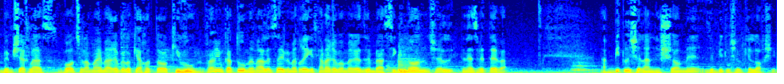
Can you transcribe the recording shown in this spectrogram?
בהמשך לוורד של המים הרב לוקח אותו כיוון. לפעמים כתוב ממלא לסי ומדרגת, כאן הרב אומר את זה בסגנון של נס וטבע. הביטל של הנשומה זה ביטל של כלוך שיב.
